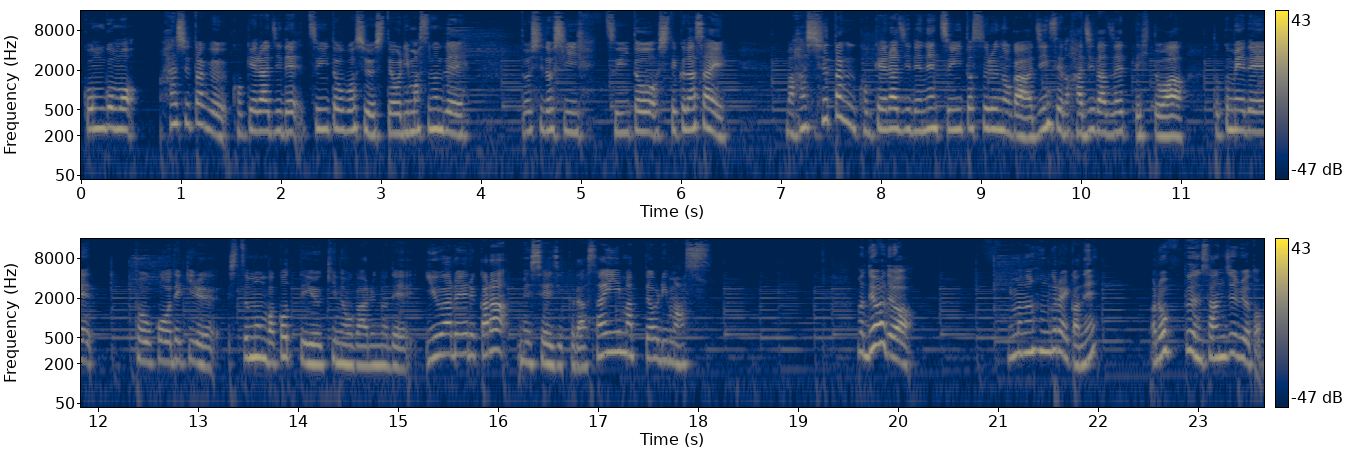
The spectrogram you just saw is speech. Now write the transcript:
今後も、ハッシュタグコケラジでツイートを募集しておりますので、どしどしツイートしてください。まあ、ハッシュタグコケラジでね、ツイートするのが人生の恥だぜって人は、匿名で投稿できる質問箱っていう機能があるので URL からメッセージください。待っております、まあ、ではでは今何分ぐらいかね？6分30秒と。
